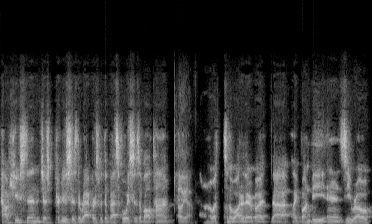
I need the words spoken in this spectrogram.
how Houston just produces the rappers with the best voices of all time. oh yeah I don't know what's in the water there, but uh, like Bun B and Z-Ro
